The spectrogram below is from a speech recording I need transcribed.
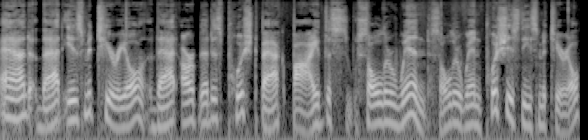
And that is material that are that is pushed back by the solar wind. Solar wind pushes these material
